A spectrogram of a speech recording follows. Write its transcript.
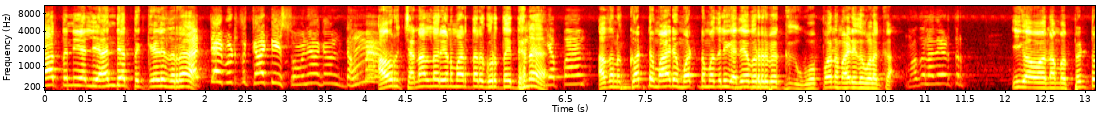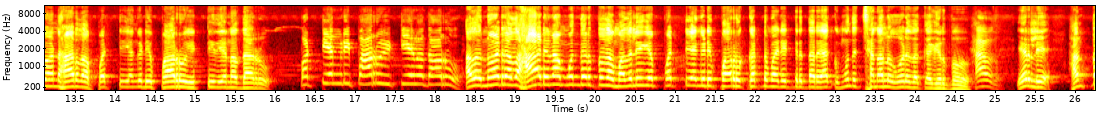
ಮಾತು ನೀ ಅಲ್ಲಿ ಅಂದೆ ಅಂತ ಕೇಳಿದ್ರ. ಅಟ್ಟೆ ಬಿಡ್ತು ಕಾಟಿ ಸೋನ್ಯಾಗ ಅವ್ರ ಚಾನಲ್ದವ್ರು ಏನು ಮಾಡ್ತಾರೆ ಗುರುತೈತೇನ? ಅದನ್ನು ಕಟ್ ಮಾಡಿ ಮೊಟ್ಟ ಮೊದಲಿಗೆ ಅದೇ ಬರಬೇಕು ಓಪನ್ ಮಾಡಿದ ಒಳಕ. ಮೊದಲು ಅದೇ ಹೇಳ್ತಾರ. ಈಗ ಅವ ನಮ್ಮ ಪೆಂಟು ಹಣ್ಣು ಹಾಡ್ದ ಪಟ್ಟಿ ಅಂಗಡಿ ಪಾರು ಇಟ್ಟಿದೇನ ದಾರು. ಪಟ್ಟಿ ಅಂಗಡಿ ಪಾರು ಇಟ್ಟಿ ಏನೋ ದಾರು. ಅದು ನೋಡ್ರಿ ಅದು ಹಾಡಿನ ಮುಂದಿರ್ತದ. ಮೊದಲಿಗೆ ಪಟ್ಟಿ ಅಂಗಡಿ ಪಾರು ಕಟ್ ಮಾಡಿ ಇಟ್ಟಿರ್ತಾರೆ. ಯಾಕೆ? ಮುಂದೆ ಚಾನಲ್ ಓಡಬೇಕಾಗಿರ್ತದ ಹೌದು. ಇರಲಿ ಅಂಥ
